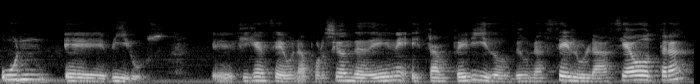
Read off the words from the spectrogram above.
un eh, virus. Eh, fíjense, una porción de ADN es transferido de una célula hacia otra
